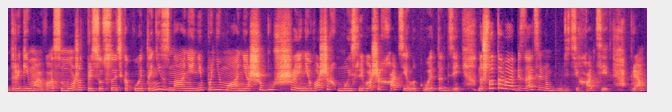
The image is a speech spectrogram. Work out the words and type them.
Дорогие мои, у вас может присутствовать какое-то незнание, непонимание, ошибушение ваших мыслей, ваших хотел хотелок в этот день. Но что-то вы обязательно будете хотеть. Прям.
